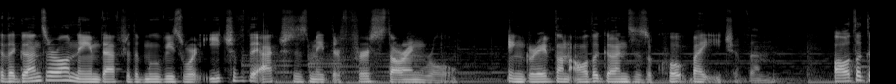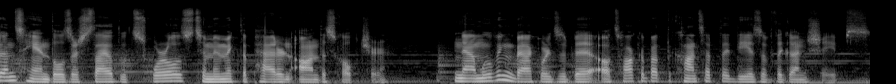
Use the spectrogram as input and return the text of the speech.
The guns are all named after the movies where each of the actresses made their first starring role. Engraved on all the guns is a quote by each of them. All the guns' handles are styled with swirls to mimic the pattern on the sculpture. Now moving backwards a bit, I'll talk about the concept ideas of the gun shapes.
